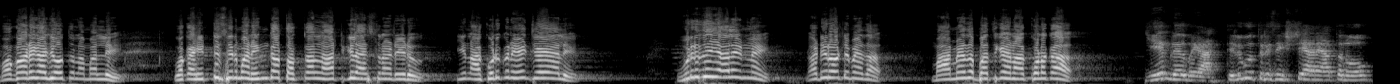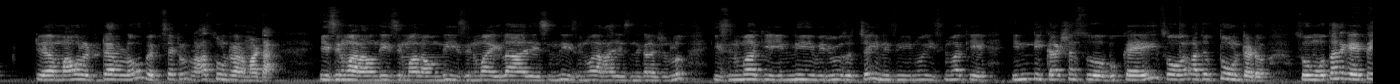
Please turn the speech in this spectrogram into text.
మగాడిగా చదువుతున్నా మళ్ళీ. ఒక హిట్ సినిమాని ఇంకా తొక్కాలని ఆర్టికల్ వేస్తున్నాడు వీడు ఈ నా కొడుకుని ఏం చేయాలి? ఉరిదీయాలి ఉన్నాయి నడి రోడ్డు మీద. మా మీద బతికే నా కొడక. ఏం లేదు భయ్య. తెలుగు త్రీ సిక్స్టీ అనే అతను మామూలుగా ట్విట్టర్లో వెబ్సైట్లో రాస్తూ ఉంటారు అనమాట ఈ సినిమా అలా ఉంది ఈ సినిమా అలా ఉంది ఈ సినిమా ఇలా చేసింది ఈ సినిమా అలా చేసింది కలెక్షన్లు ఈ సినిమాకి ఇన్ని రివ్యూస్ వచ్చాయి ఇన్ని సినిమా ఈ సినిమాకి ఇన్ని కలెక్షన్స్ బుక్ అయ్యాయి. సో అలా చెప్తూ ఉంటాడు. సో మొత్తానికి అయితే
